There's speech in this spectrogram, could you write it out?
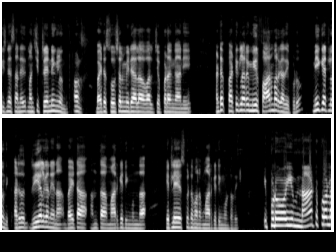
బిజినెస్ అనేది మంచి ట్రెండింగ్లో ఉంది. బయట సోషల్ మీడియాలో వాళ్ళు చెప్పడం కానీ అంటే పర్టికులర్గా మీరు ఫార్మర్ కదా ఇప్పుడు మీకు ఎట్లుంది? అంటే రియల్గా నేనా? బయట అంత మార్కెటింగ్ ఉందా? ఎట్లా చేసుకుంటే మనకు మార్కెటింగ్ ఉంటుంది? ఇప్పుడు ఈ నాటుకోళ్ళ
